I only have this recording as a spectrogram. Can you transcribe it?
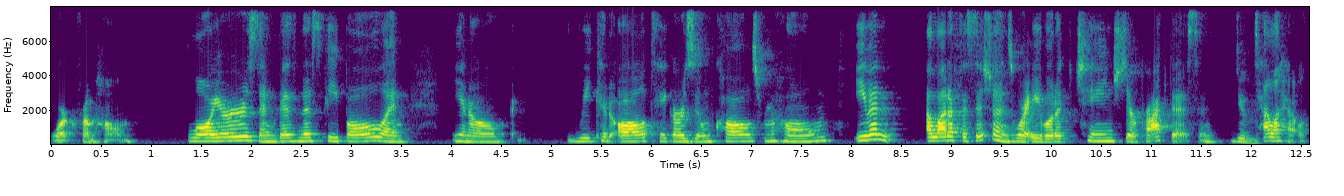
work from home. Lawyers and business people, and, you know, we could all take our Zoom calls from home. Even a lot of physicians were able to change their practice and do mm. telehealth,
